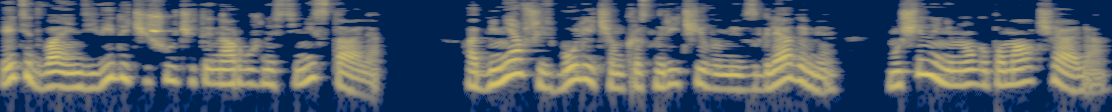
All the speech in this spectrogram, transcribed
эти два индивида чешуйчатой наружности не стали. Обменявшись более чем красноречивыми взглядами, мужчины немного помолчали.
